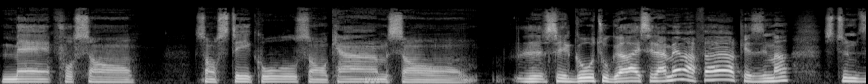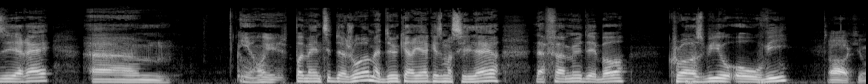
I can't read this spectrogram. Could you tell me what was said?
Mais pour son, son stay cool, son calme, Mm. son... C'est le go-to guy. C'est la même affaire, quasiment, si tu me dirais... Euh, ils ont pas le même type de joueur, mais deux carrières quasiment similaires. Le fameux débat Crosby ou Ovi Ah, ok, ouais.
